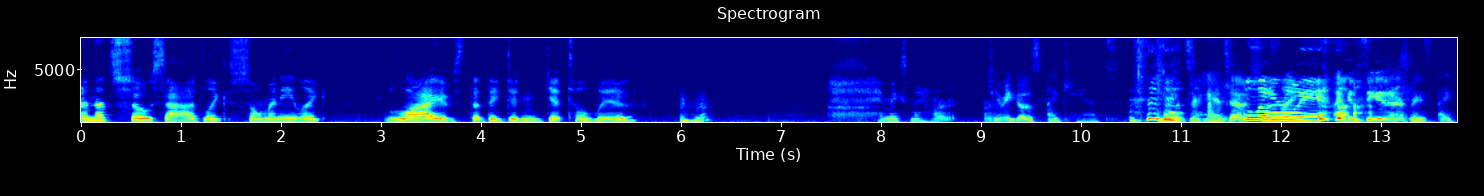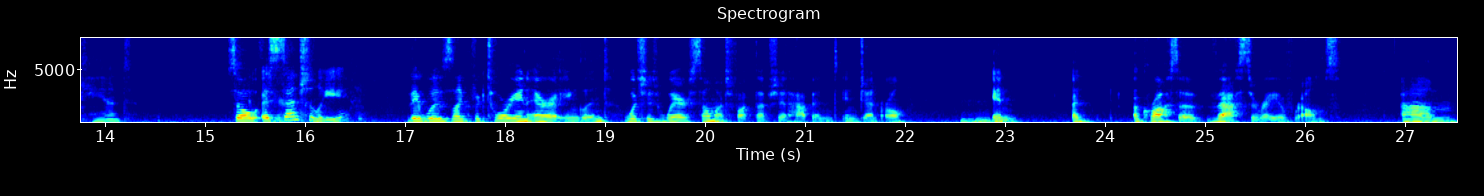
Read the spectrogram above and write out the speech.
And that's so sad. Like so many like lives that they didn't get to live. Mm-hmm. It makes my heart. Jamie goes, I can't. She puts her hand out. Literally. She's like, I can see it in her face. I can't. So It's terrible. It was like Victorian era England, which is where so much fucked up shit happened in general, in a, across a vast array of realms. Um,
